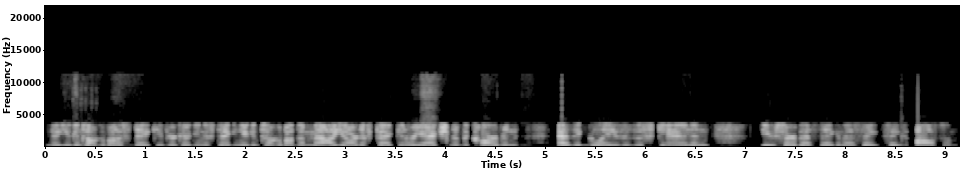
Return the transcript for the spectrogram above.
you know, you can talk about a steak if you're cooking a steak, and you can talk about the Maillard effect and reaction of the carbon as it glazes the skin. And you serve that steak, and that steak, steak's awesome.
